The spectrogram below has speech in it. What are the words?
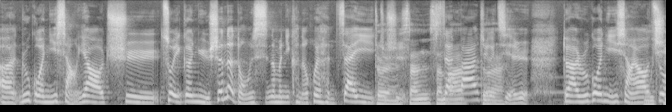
呃，如果你想要去做一个女生的东西，那么你可能会很在意，就是三三八这个节日，对啊。如果你想要做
